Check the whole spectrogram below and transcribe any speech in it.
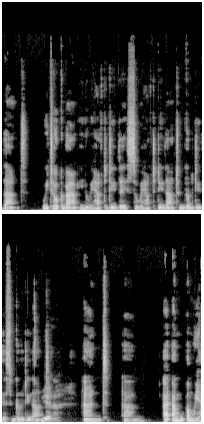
that we talk about, you know, we have to do this and we have to do that and we've got to do this and we've got to do that. Yeah. And, um, and, and we,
